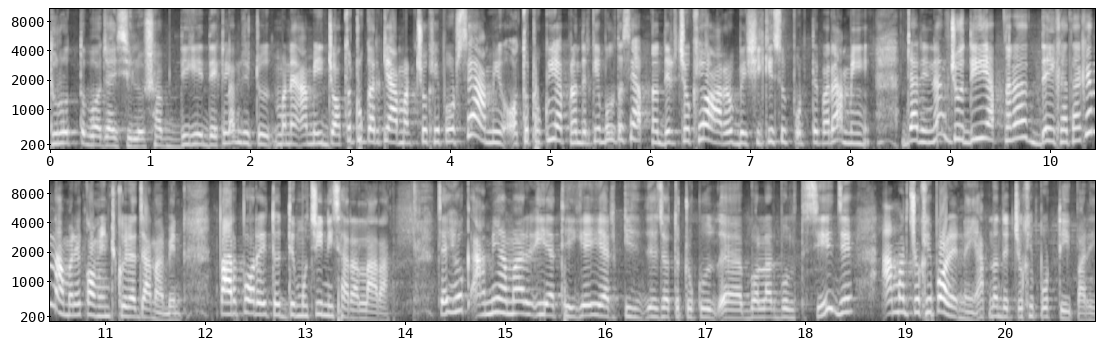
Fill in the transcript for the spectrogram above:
দূরত্ব বজায় ছিল সব দিকে দেখলাম যে একটু মানে আমি যতটুকু আর কি আমার চোখে পড়ছে, আমি অতটুকুই আপনাদেরকে বলতেছি, আপনাদের চোখেও আরও বেশি কিছু পড়তে পারে, আমি জানি না, যদি আপনারা দেখে থাকেন, আমারে কমেন্ট করে জানাবেন। তারপরে তো দেমু চিনি ছাড়া লারা। যাই হোক, আমি আমার ইয়া থেকেই আর কি যতটুকু বলার বলতেছি যে, আমার চোখে পড়ে নাই। আপনাদের চোখে পড়তেই পারে।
